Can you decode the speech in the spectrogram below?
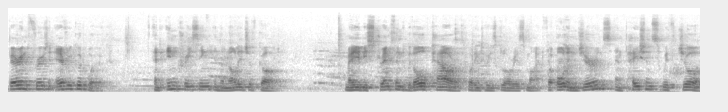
bearing fruit in every good work, and increasing in the knowledge of God. May you be strengthened with all power according to his glorious might, for all endurance and patience with joy,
